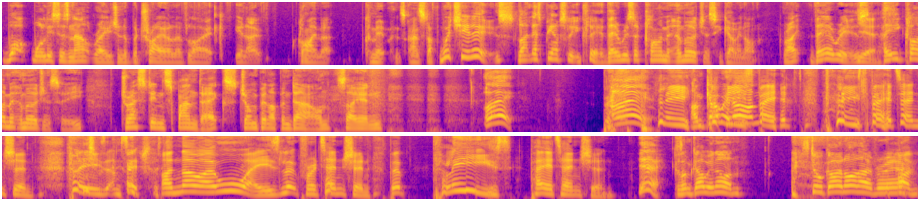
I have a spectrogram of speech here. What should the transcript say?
"What? Well, this is an outrage and a betrayal of like, you know, climate commitments and stuff." Which it is. Like, let's be absolutely clear: there is a climate emergency going on, right? There is Yes. a climate emergency, dressed in spandex, jumping up and down, saying, "Hey." Hey, Please, I'm going please on. Pay, please pay attention. Please, I'm I know I always look for attention, but please pay attention. Yeah, because I'm going on. Still going on over here. I'm,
